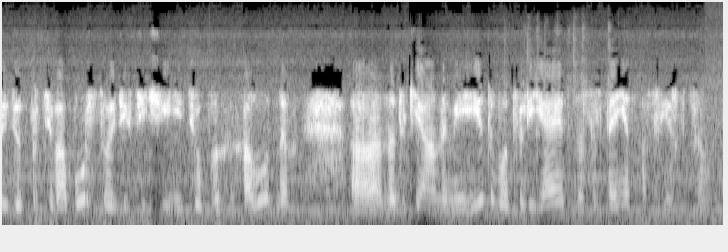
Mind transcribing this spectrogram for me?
идет противоборство этих течений, теплых и холодных, над океанами, и это вот влияет на состояние атмосферы в целом.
